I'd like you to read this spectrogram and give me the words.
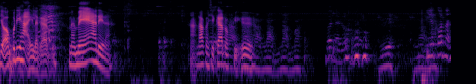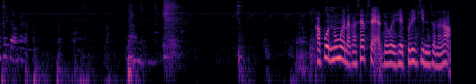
หยอกผู้ที่หายแล้วกันน่ะแม่เด่นะอะเราก็สิกัดออกผีเออเบิ้ออก้อนเขาปุ่นเมื่อเมื่อน่ะก็แซบแสบเลยเห็ดพอดีกินส่วนนั้นเนาะ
